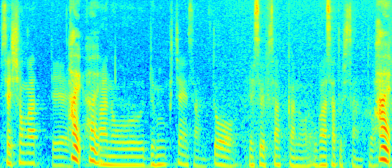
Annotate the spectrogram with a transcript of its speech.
セッションがあって、はいはい。あのドミニク・チェーンさんと SF 作家の小川聡さんと、はい。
